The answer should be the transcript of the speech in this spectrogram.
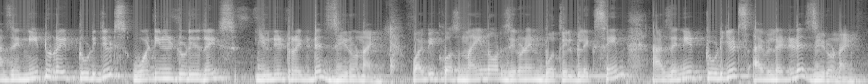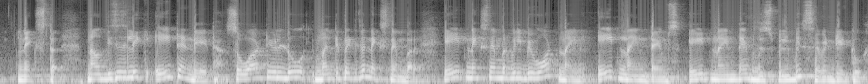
As i need to write two digits what you need to do is you need to write it as 0 9 why? Because because 9 or 09 both will be like same. As I need two digits I will write it as 09 next. Now this is like 8 and 8 so what you will do? Multiply the next number. 8 next number will be what? 9 8 9 times. 8 9 times this will be 72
